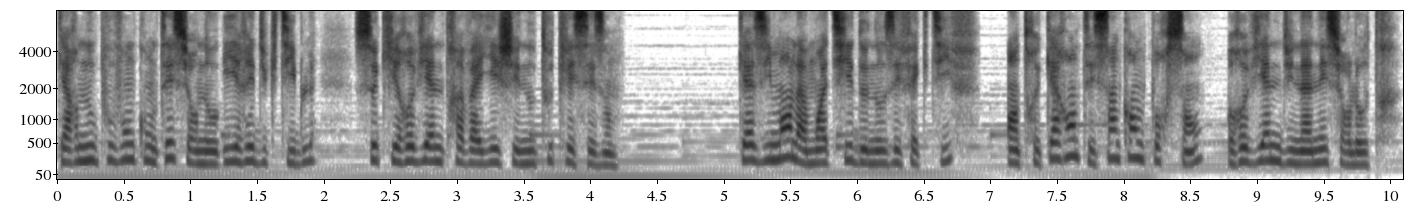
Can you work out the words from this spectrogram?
car nous pouvons compter sur nos irréductibles, ceux qui reviennent travailler chez nous toutes les saisons. Quasiment la moitié de nos effectifs, entre 40 et 50% reviennent d'une année sur l'autre.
